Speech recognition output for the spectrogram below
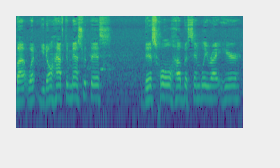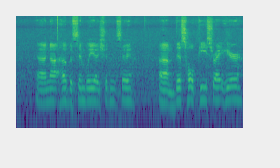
But what you don't have to mess with this, this whole hub assembly right here uh, not hub assembly, I shouldn't say. Um, this whole piece right here,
